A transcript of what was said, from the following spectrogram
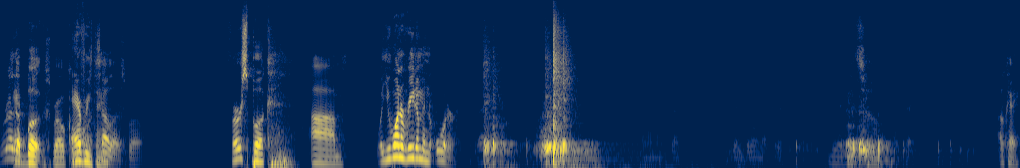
What are the books, bro? Come on, Everything. tell us, bro. First book, um, well, you want to read them in order, right? Hold on one sec. I'm getting blown up here. Yeah, me too. Okay. Okay.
